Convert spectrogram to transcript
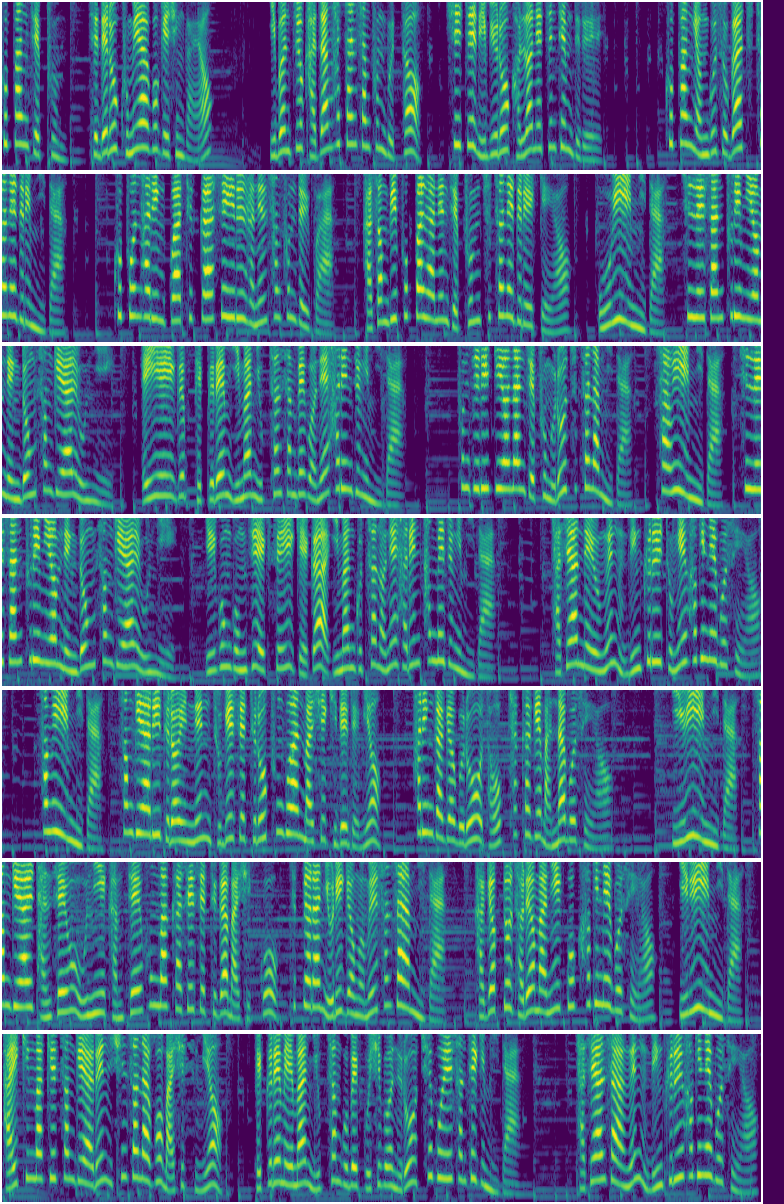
쿠팡 제품 제대로 구매하고 계신가요? 이번 주 가장 핫한 상품부터 실제 리뷰로 걸러내 찐템들을 쿠팡 연구소가 추천해드립니다. 쿠폰 할인과 특가 세일을 하는 상품들과 가성비 폭발하는 제품 추천해드릴게요. 5위입니다. 칠레산 프리미엄 냉동 성게알 우니 AA급 100g 26,300원에 할인 중입니다. 품질이 뛰어난 제품으로 추천합니다. 4위입니다. 칠레산 프리미엄 냉동 성게알 우니 100GXA개가 29,000원에 할인 판매 중입니다. 자세한 내용은 링크를 통해 확인해보세요. 3위입니다. 성게알이 들어있는 두 개 세트로 풍부한 맛이 기대되며 할인 가격으로 더욱 착하게 만나보세요. 2위입니다. 성게알 단새우 우니 감태 홍마카세 세트가 맛있고 특별한 요리 경험을 선사합니다. 가격도 저렴하니 꼭 확인해보세요. 1위입니다. 바이킹마켓 성게알은 신선하고 맛있으며 100g에만 6,990원으로 최고의 선택입니다. 자세한 사항은 링크를 확인해보세요.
